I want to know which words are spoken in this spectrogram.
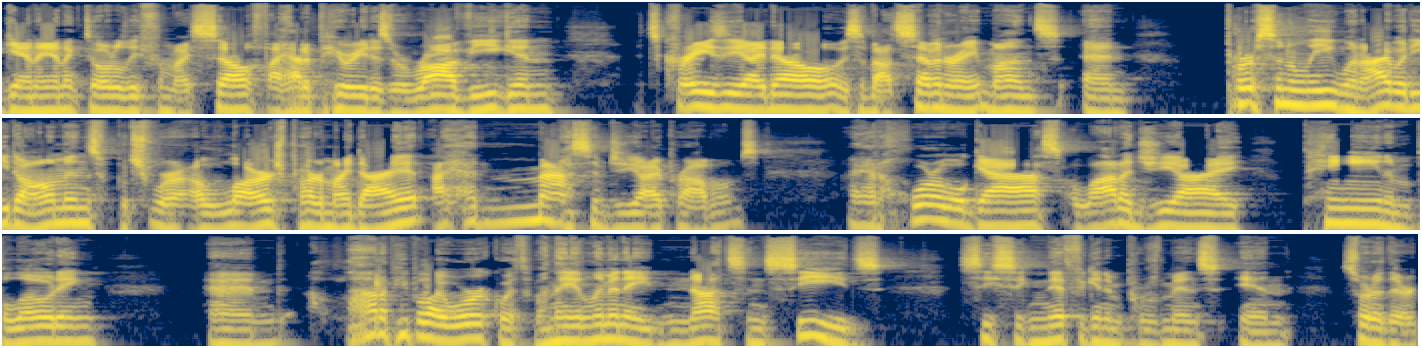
Again, anecdotally for myself, I had a period as a raw vegan. It's crazy, I know. It was about seven or eight months. And personally, when I would eat almonds, which were a large part of my diet, I had massive GI problems. I had horrible gas, a lot of GI pain and bloating. And a lot of people I work with, when they eliminate nuts and seeds, see significant improvements in sort of their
